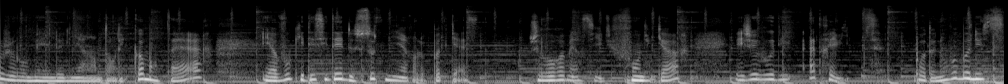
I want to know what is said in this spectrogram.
Je vous mets le lien dans les commentaires. Et à vous qui décidez de soutenir le podcast, je vous remercie du fond du cœur et je vous dis à très vite pour de nouveaux bonus.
